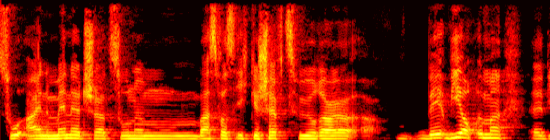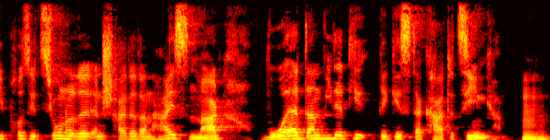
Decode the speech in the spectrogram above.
zu einem Manager, zu einem, was was ich, Geschäftsführer, wie auch immer äh, die Position oder der Entscheider dann heißen mag, wo er dann wieder die Registerkarte ziehen kann. Mhm.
